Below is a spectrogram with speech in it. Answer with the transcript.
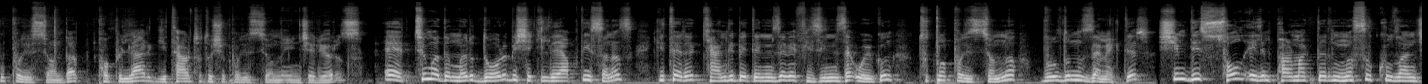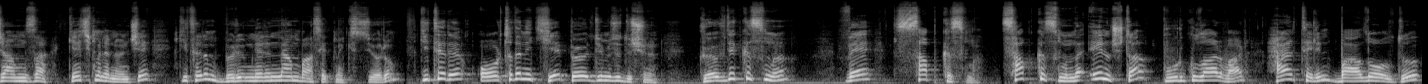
bu pozisyonda popüler gitar tutuşu pozisyonunu inceliyoruz. Evet tüm adımları doğru bir şekilde yaptıysanız gitarı kendi bedeninize ve fiziğinize uygun tutma pozisyonunu buldunuz demektir. Şimdi sol elin parmaklarını nasıl kullanacağımıza geçmeden önce gitarın bölümlerinden bahsetmek istiyorum. Gitarı ortadan ikiye böldüğümüzü düşünün. Gövde kısmı ve sap kısmı. Sap kısmında en uçta burgular var. Her telin bağlı olduğu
